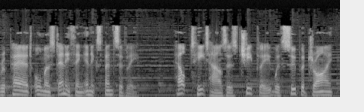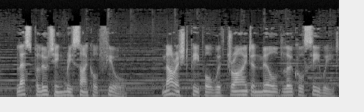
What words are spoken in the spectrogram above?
Repaired almost anything inexpensively. Helped heat houses cheaply with super dry, less polluting recycled fuel. Nourished people with dried and milled local seaweed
